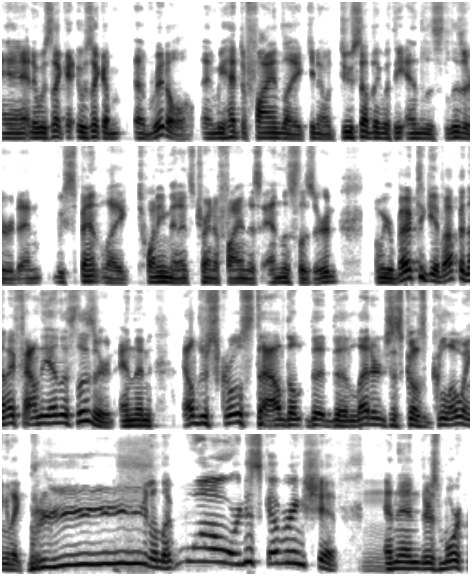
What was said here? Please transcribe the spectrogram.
and it was like it was like a, a riddle, and we had to find like you know do something with the endless lizard, and we spent like twenty minutes trying to find this endless lizard, and we were about to give up, and then I found the endless lizard, and then Elder Scrolls style, the the, the letter just goes glowing like. And I'm like, whoa, we're discovering shit. Hmm. and then there's more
